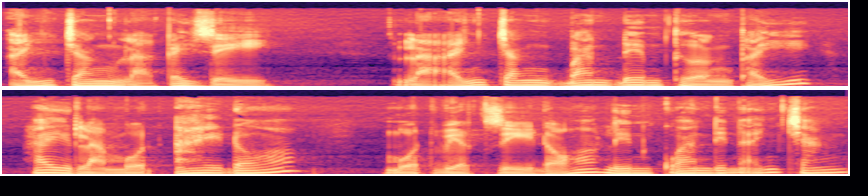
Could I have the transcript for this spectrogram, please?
ánh trăng là cái gì? Là ánh trăng ban đêm thường thấy hay là một ai đó, một việc gì đó liên quan đến ánh trăng?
